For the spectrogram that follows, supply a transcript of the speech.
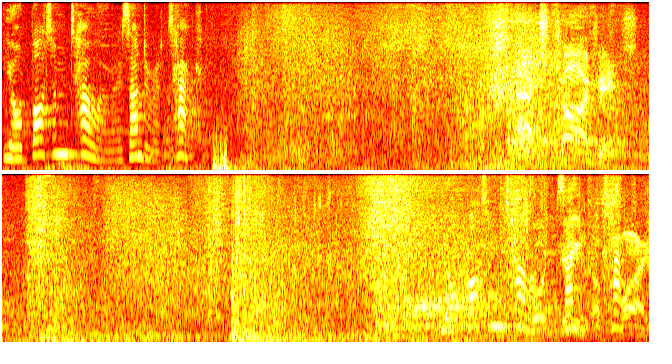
Your bottom tower is under attack. Axe charges! Your bottom tower Good is under attack. Fight.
